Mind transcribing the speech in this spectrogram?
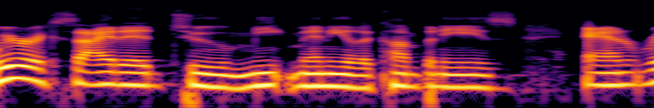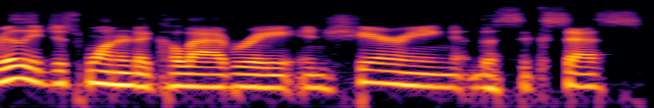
We were excited to meet many of the companies and really just wanted to collaborate in sharing the success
